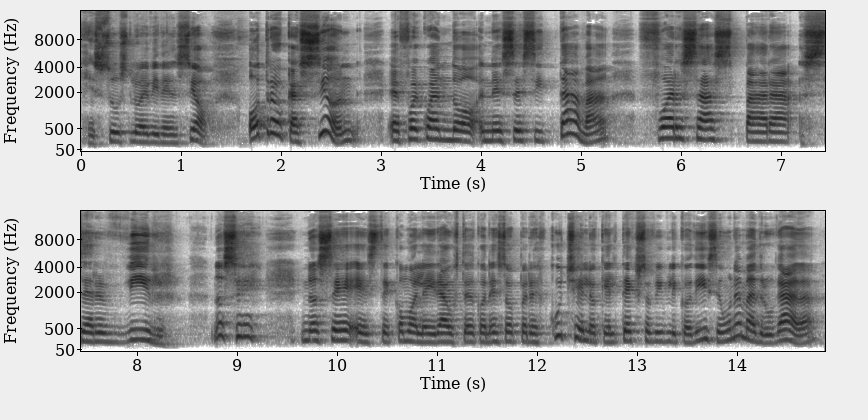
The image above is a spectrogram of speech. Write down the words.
Jesús lo evidenció. Otra ocasión eh, fue cuando necesitaba fuerzas para servir. No sé, no sé este, cómo le irá usted con esto, pero escuche lo que el texto bíblico dice. Una madrugada,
